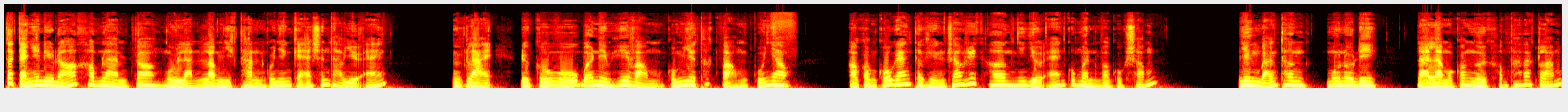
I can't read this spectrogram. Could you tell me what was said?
tất cả những điều đó không làm cho nguội lạnh lòng nhiệt thành của những kẻ sáng thảo dự án. Ngược lại, được cổ vũ bởi niềm hy vọng cũng như thất vọng của nhau. Họ còn cố gắng thực hiện ráo riết hơn những dự án của mình vào cuộc sống. Nhưng bản thân Monodi lại là một con người không tháo vát lắm.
